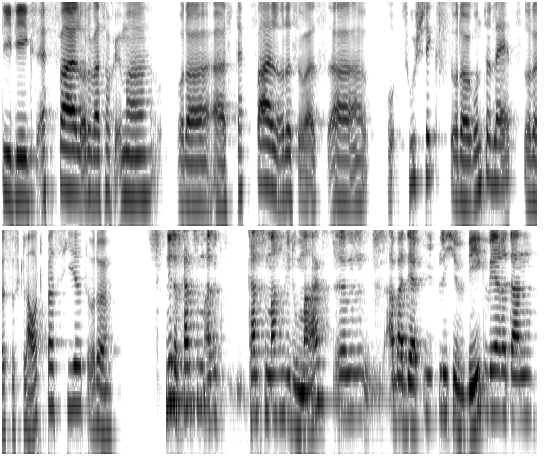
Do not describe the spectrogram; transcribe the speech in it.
die DXF-File oder was auch immer oder äh, Step-File oder sowas äh, zuschickst oder runterlädst? Oder ist das Cloud-basiert? Oder? Nee, das kannst du, also kannst du machen, wie du magst, ähm, aber der übliche Weg wäre dann,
